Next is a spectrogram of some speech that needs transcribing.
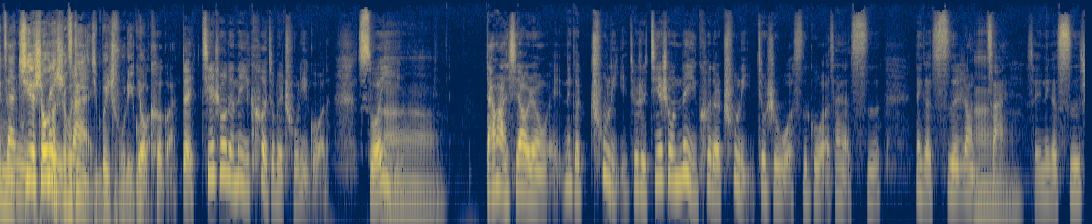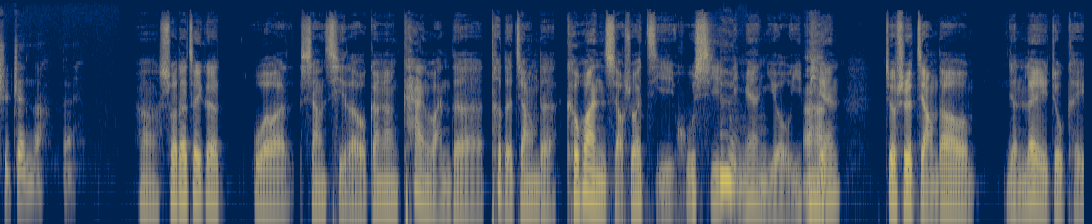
在你接收的时候就已经被处理过，有客观对接收的那一刻就被处理过的，所以。达马西奥认为，那个处理就是接受那一刻的处理，就是我思故我在的思，那个思让你在，所以那个思是真的。对，啊，说到这个，我想起了我刚刚看完的特德·江的科幻小说集《呼吸》，里面有一篇就是讲到人类就可以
